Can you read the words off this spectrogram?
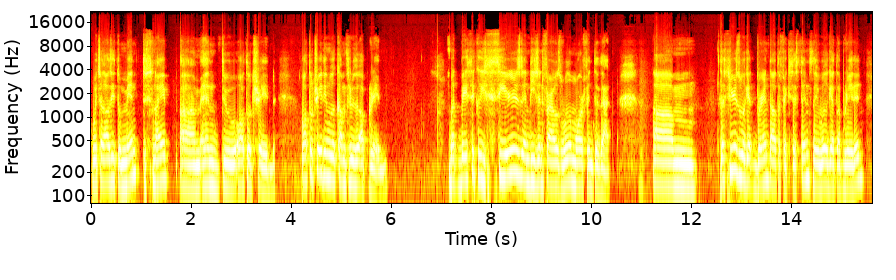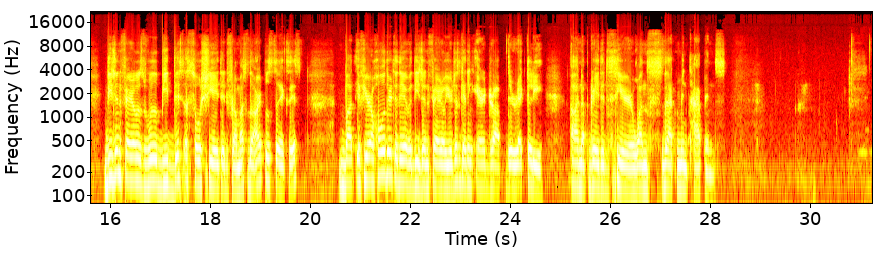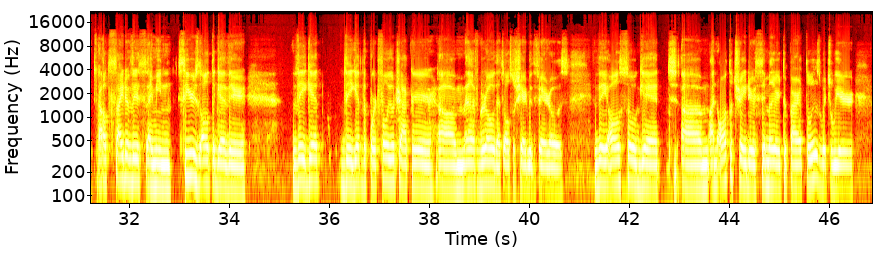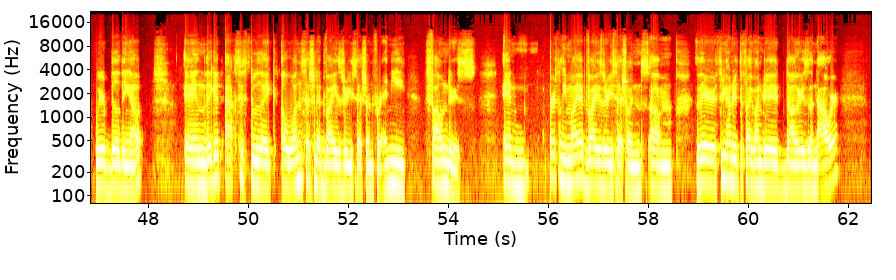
which allows you to mint, to snipe, um, and to auto trade. Auto trading will come through the upgrade but basically Seers and Degen Pharaohs will morph into that. Um, the Seers will get burnt out of existence. They will get upgraded. Degen Pharaohs will be disassociated from us. The art will still exist. But if you're a holder today of a Degen Pharaoh, you're just getting airdropped directly an upgraded Seer once that mint happens. Outside of this, I mean, Seers altogether, they get they get the portfolio tracker um, LF Grow that's also shared with Pharaohs. They also get um, an auto trader similar to Paratools, which we're we're building out, and they get access to like a one session advisory session for any founders. And personally, my advisory sessions um, they're three hundred to five hundred dollars an hour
